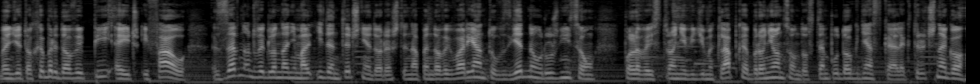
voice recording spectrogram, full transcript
Będzie to hybrydowy PHEV. Z zewnątrz wygląda niemal identycznie do reszty napędowych wariantów, z jedną różnicą. Po lewej stronie widzimy klapkę broniącą dostępu do gniazdka elektrycznego.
